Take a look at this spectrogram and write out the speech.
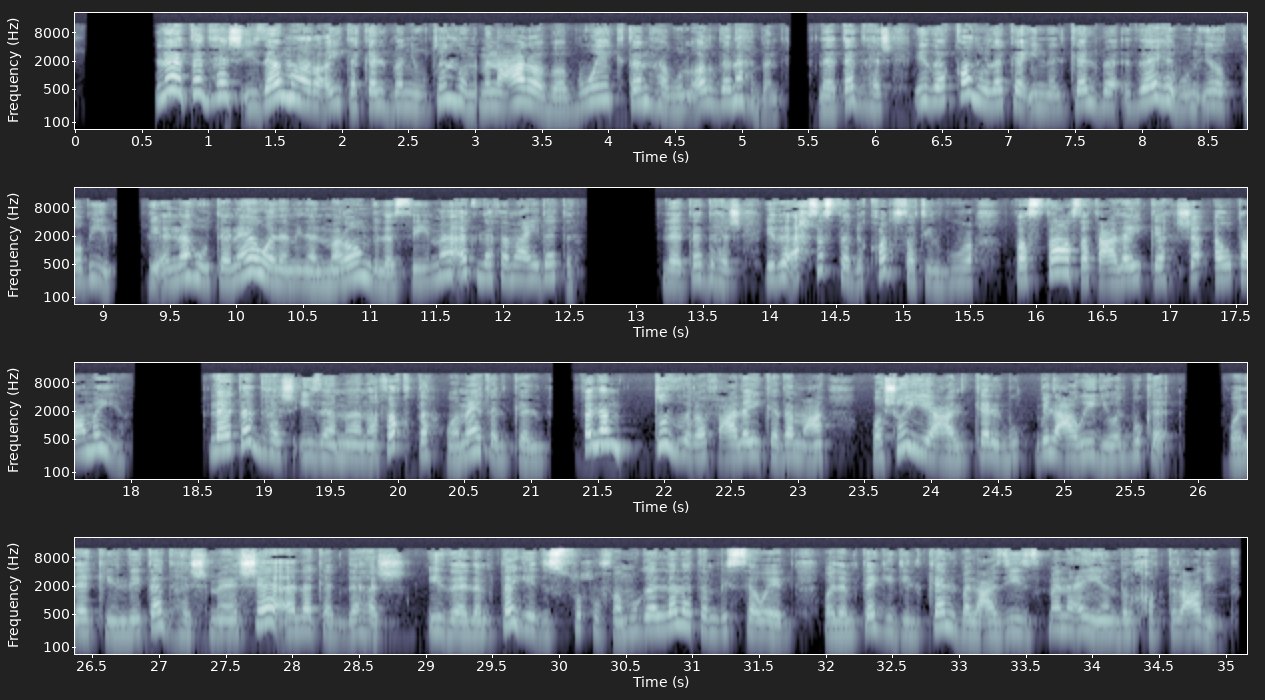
لا تدهش إذا ما رأيت كلبا يطل من عرب بويك تنهب الأرض نهبا. لا تدهش. إذا قالوا لك إن الكلب ذاهب إلى الطبيب لأنه تناول من المرونج لاسي ما أتلف معدته. لا تدهش. إذا أحسست بقرصة الجوع فاستعصت عليك شقة وطعمية لا تدهش إذا ما نفقت ومات الكلب فلم تذرف عليك دمعة وشيع الكلب بالعويل والبكاء. ولكن لتدهش ما شاء لك الدهش. إذا لم تجد الصحف مجللة بالسواد ولم تجد الكلب العزيز منعيا بالخط العريض.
